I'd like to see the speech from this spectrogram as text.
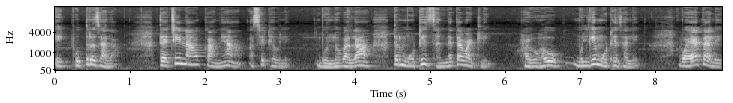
एक पुत्र झाला. त्याचे नाव कान्ह्या असे ठेवले. बोल्लोबाला तर मोठीच धन्यता वाटली. हळूहळू मुलगे मोठे झाले. वयात आले.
